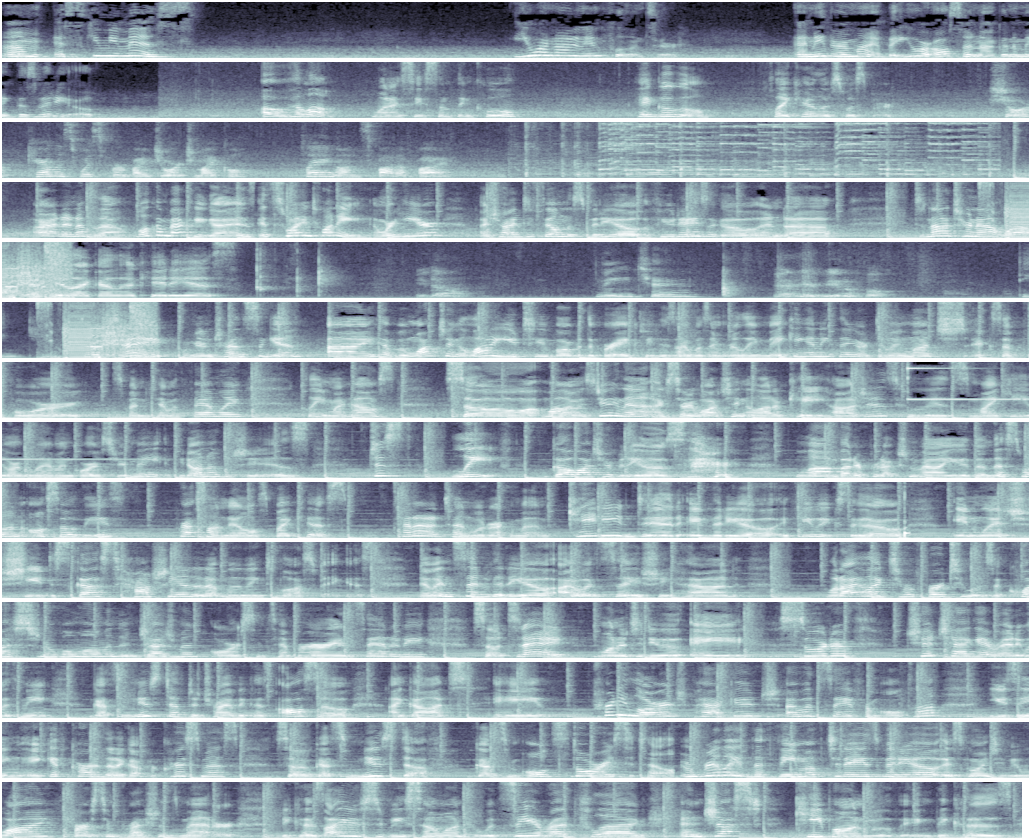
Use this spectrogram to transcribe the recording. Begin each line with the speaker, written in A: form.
A: Um, excuse me, miss. You are not an influencer. And neither am I, but you are also not going to make this video. Oh, hello. Want to see something cool? Hey Google, play Careless Whisper.
B: Sure, Careless Whisper by George Michael. Playing on Spotify.
A: Alright, enough of that. Welcome back, you guys. It's 2020, and we're here. I tried to film this video a few days ago, and uh, did not turn out well. I feel like I look hideous.
C: You don't.
A: Are you sure?
C: Yeah, you're beautiful.
A: Thank you. So today, we're gonna try this again. I have been watching a lot of YouTube over the break because I wasn't really making anything or doing much except for spending time with family, cleaning my house. So while I was doing that, I started watching a lot of Katy Hodges, who is Mykie or Glam and Gore's roommate. If you don't know who she is, just leave. Go watch her videos. They're a lot better production value than this one. Also, these press-on nails by Kiss. 10 out of 10 would recommend. Katy did a video a few weeks ago in which she discussed how she ended up moving to Las Vegas. Now in said video, I would say she had what I like to refer to as a questionable moment in judgment or some temporary insanity. So today, I wanted to do a sort of chit chat, get ready with me. I've got some new stuff to try because also I got a pretty large package, I would say, from Ulta using a gift card that I got for Christmas. So I've got some new stuff, got some old stories to tell. And really the theme of today's video is going to be why first impressions matter. Because I used to be someone who would see a red flag and just keep on moving because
